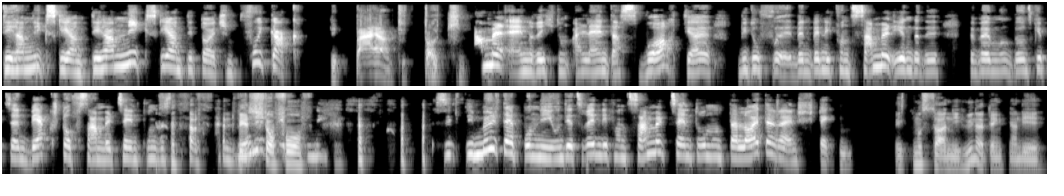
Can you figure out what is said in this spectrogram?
Die haben nichts gelernt. Die haben nichts gelernt, die Deutschen. Pfui Gack. Die Bayern, die Deutschen. Sammeleinrichtung, allein das Wort, ja, wie du, wenn, wenn ich von Sammel irgendeine, bei, bei uns gibt es ein Werkstoffsammelzentrum, das Ein Wertstoffhof. Mülldeponie. Das ist die Mülldeponie und jetzt reden die von Sammelzentrum und da Leute reinstecken. Ich muss da an die Hühner denken, an die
